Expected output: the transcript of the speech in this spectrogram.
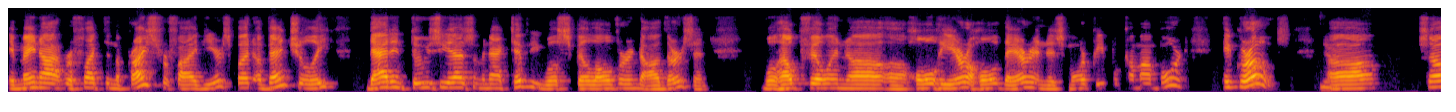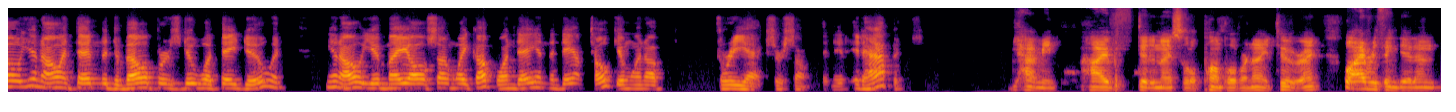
It may not reflect in the price for five years, but eventually that enthusiasm and activity will spill over into others and will help fill in a, a, hole here, a hole there, and as more people come on board, it grows. Yeah. Uh, so you know, and then the developers do what they do, and you know, you may all of a sudden wake up one day and the damn token went up three x or something. It it happens. Yeah, I mean, Hive did a nice little pump overnight too, right? Well, everything did, and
